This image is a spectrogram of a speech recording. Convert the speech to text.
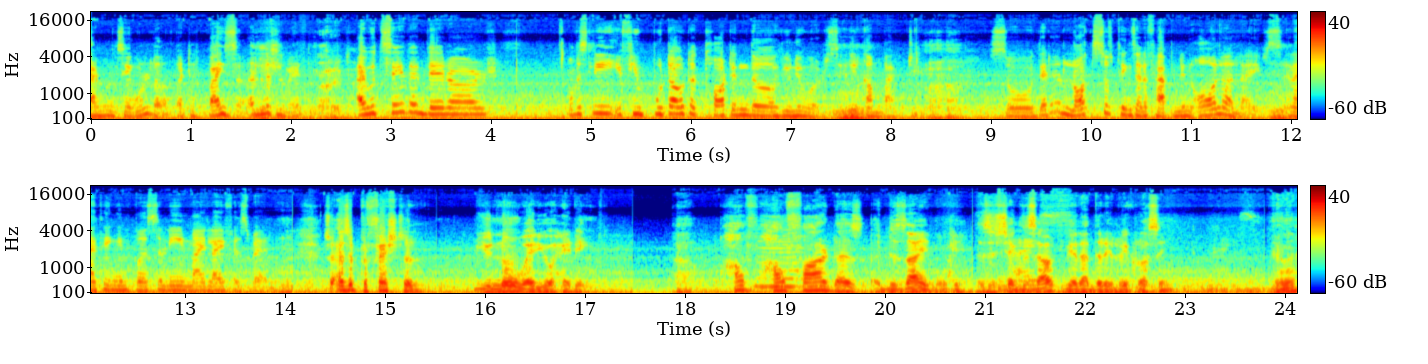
I wouldn't say older, but wiser a little bit. It. I would say that there are obviously if you put out a thought in the universe, it will Mhm. come back to you. Uh-huh. So there are lots of things that have happened in all our lives, Mm. and I think in personally in my life as well. So, as a professional, you know where you're heading. How how far does a design? Okay, let's just check this out. We are at the railway crossing. Nice. you know,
